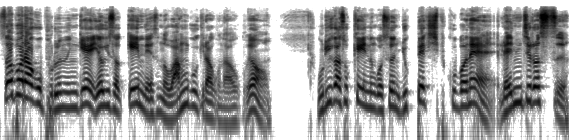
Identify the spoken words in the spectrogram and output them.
서버라고 부르는 게 여기서 게임 내에서는 왕국이라고 나오고요. 우리가 속해 있는 곳은 619번의 렌즈러스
